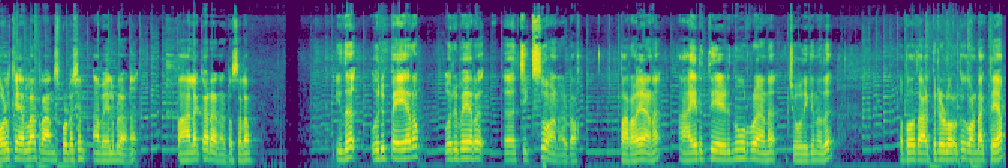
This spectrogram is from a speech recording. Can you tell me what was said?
ഓൾ കേരള ട്രാൻസ്പോർട്ടേഷൻ അവൈലബിൾ ആണ്. പാലക്കാടാണ് കേട്ടോ സ്ഥലം. ഇത് ഒരു പെയറും ഒരു പെയർ ചിക്സും ആണ് കേട്ടോ. പറവയാണ്. ആയിരത്തി എഴുന്നൂറ് രൂപയാണ് ചോദിക്കുന്നത്. അപ്പോൾ താല്പര്യമുള്ളവർക്ക് കോൺടാക്ട് ചെയ്യാം.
